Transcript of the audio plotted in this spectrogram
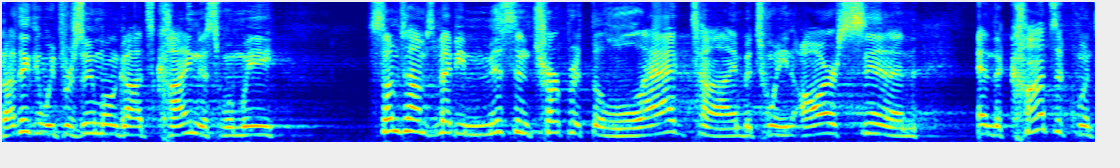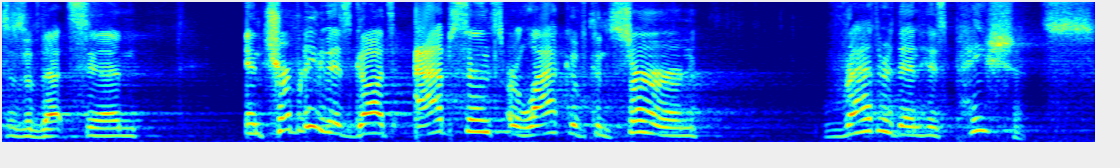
But I think that we presume on God's kindness when we sometimes maybe misinterpret the lag time between our sin and the consequences of that sin, interpreting it as God's absence or lack of concern rather than his patience.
